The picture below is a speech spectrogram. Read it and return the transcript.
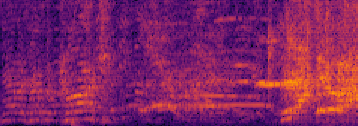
Damage from Cork. Rock and roll!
